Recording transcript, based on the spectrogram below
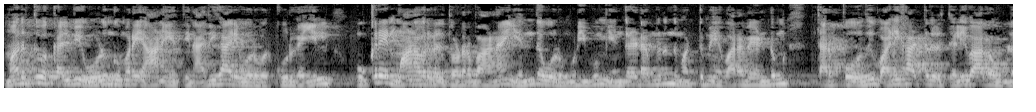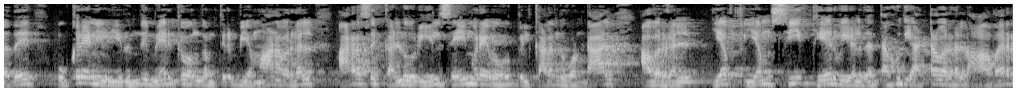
மருத்துவ கல்வி ஒழுங்குமுறை ஆணையத்தின் அதிகாரி ஒருவர் கூறுகையில் உக்ரைன் மாணவர்கள் தொடர்பான எந்த ஒரு முடிவும் எங்களிடமிருந்து மட்டுமே வர வேண்டும். தற்போது வழிகாட்டுதல் தெளிவாக உள்ளது. உக்ரைனில் இருந்து மேற்கு வங்கம் திரும்பிய மாணவர்கள் அரசு கல்லூரியில் செய்முறை வகுப்பில் கலந்து கொண்டால் அவர்கள் எஃப்எம்சி தேர்வு எழுத தகுதி அற்றவர்கள் ஆவர்.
